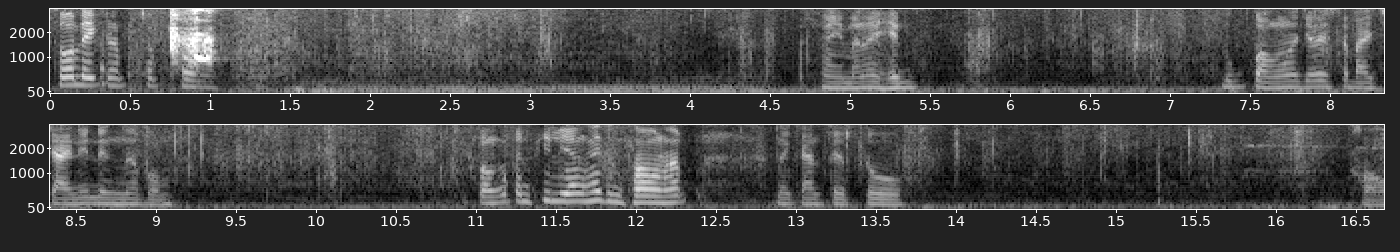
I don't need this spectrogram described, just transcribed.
โซเล็กครับเจ้าขอ ให้มันได้เห็นลุงปองเราจะได้สบายใจนิดนึงนะผมปองก็เป็นพี่เลี้ยงให้ถึงทองครับ ในการเติบโต ของ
